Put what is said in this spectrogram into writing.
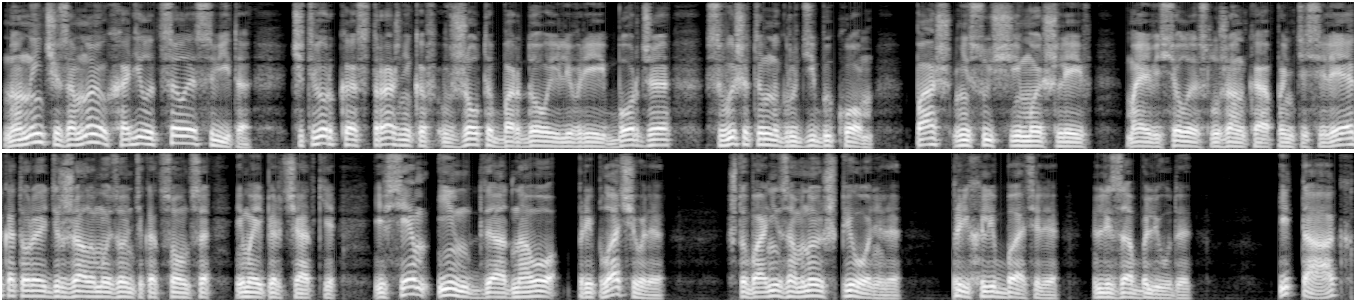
Но нынче за мною ходила целая свита, четверка стражников в желто-бордовой ливреи Борджия с вышитым на груди быком, паш, несущий мой шлейф, моя веселая служанка Пантиселея, которая держала мой зонтик от солнца и мои перчатки, и всем им до одного приплачивали, чтобы они за мной шпионили, прихлебатели, лизоблюды. Итак,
